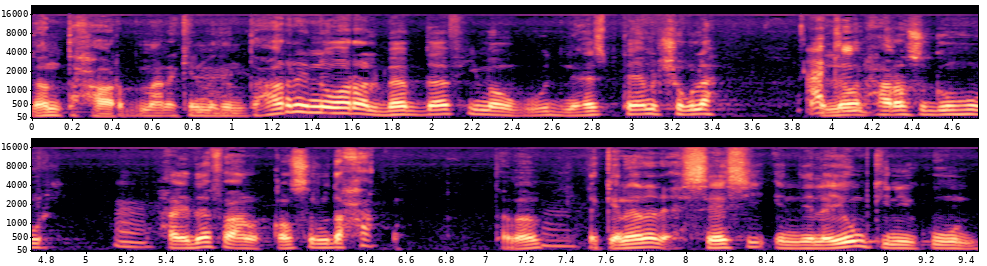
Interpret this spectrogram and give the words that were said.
ده انتحار بمعنى كلمة انتحار لأن ورا الباب ده في موجود ناس بتعمل شغلها اللي أكيد. هو الحرس الجمهوري هيدافع عن القصر وده حقه تمام لكن أنا إحساسي إن لا يمكن يكون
